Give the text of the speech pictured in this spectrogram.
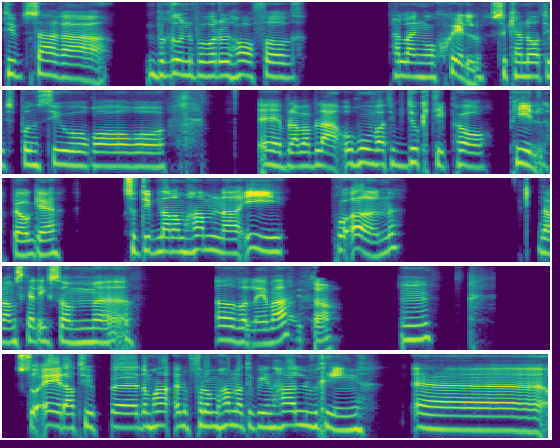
typ, så här... Beroende på vad du har för talanger själv så kan du ha typ sponsorer och eh, bla bla bla. Och hon var typ duktig på pilbåge. Så typ när de hamnar i på ön där de ska liksom eh, överleva. Mm. Så är det typ, eh, de, för de hamnar typ i en halvring. Eh,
